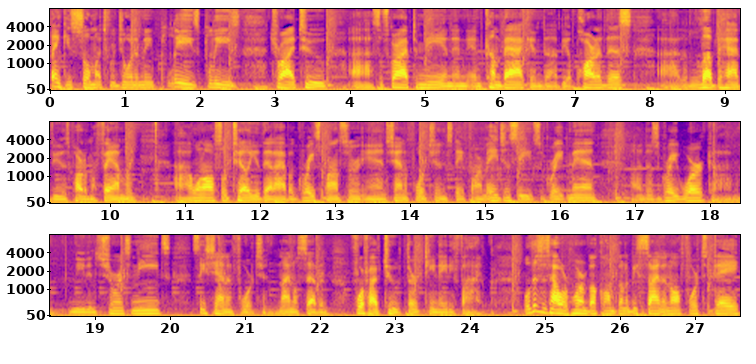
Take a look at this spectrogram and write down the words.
thank you so much for joining me. Please, please try to uh, subscribe to me and, and, and come back and uh, be a part of this. Uh, I'd love to have you as part of my family. I want to also tell you that I have a great sponsor in Shannon Fortune State Farm Agency. It's a great man, uh, does great work. Um, need insurance needs, see Shannon Fortune, 907 452 1385. Well, this is Howard Hornbuckle. I'm going to be signing off for today.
